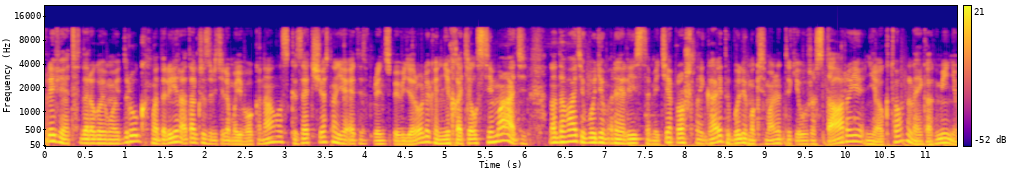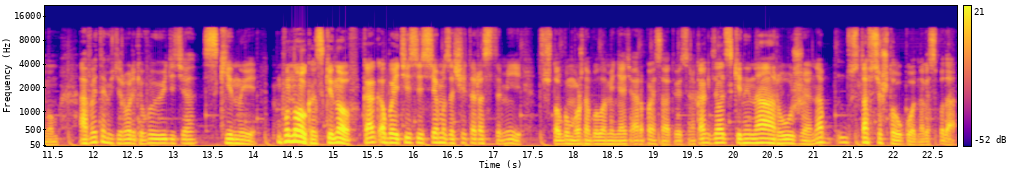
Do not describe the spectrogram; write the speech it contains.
Привет, дорогой мой друг, модельер, а также зрители моего канала. Сказать честно, я этот, в принципе, видеоролика не хотел снимать. Но давайте будем реалистами. Те прошлые гайды были максимально такие уже старые, не актуальные, как минимум. А в этом видеоролике вы увидите скины. Много скинов. Как обойти систему защиты растами, чтобы можно было менять РП, соответственно. Как делать скины на оружие, на, на все что угодно, господа.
